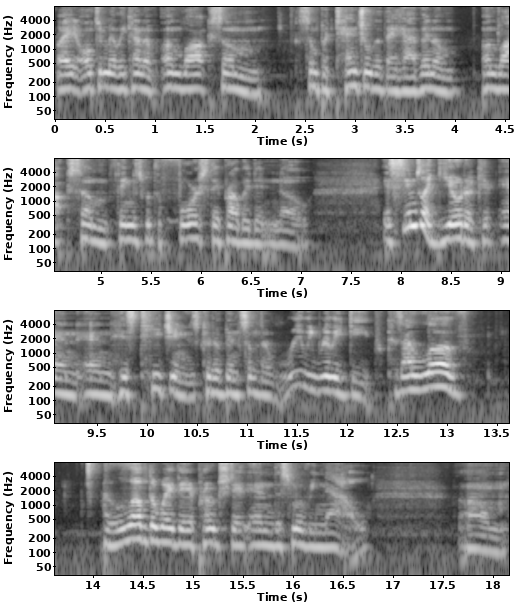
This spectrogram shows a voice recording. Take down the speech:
right? Ultimately, kind of unlock some some potential that they have in them, unlock some things with the Force they probably didn't know. It seems like Yoda could, and and his teachings could have been something really really deep because I love I love the way they approached it in this movie now um,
